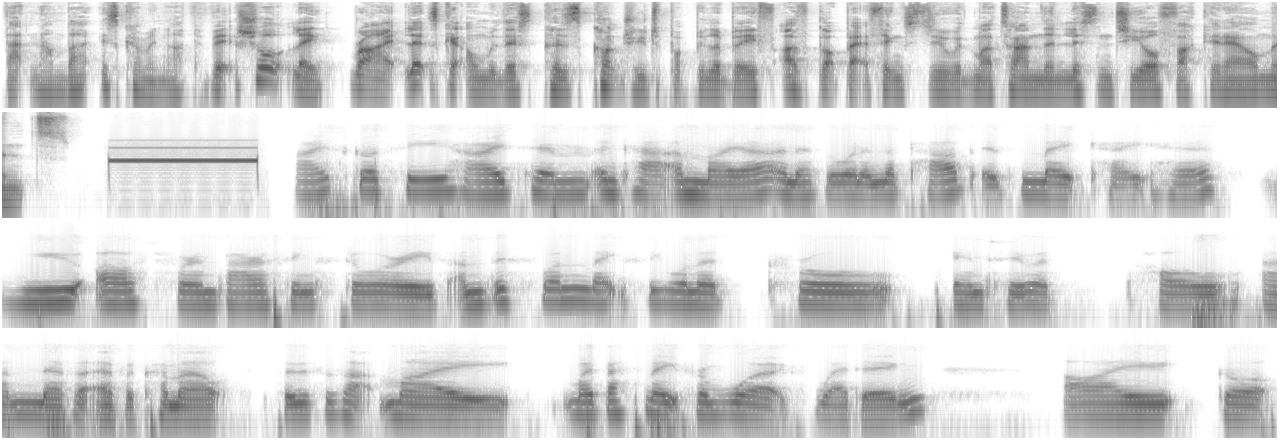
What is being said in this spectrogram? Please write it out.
that number is coming up a bit shortly. Right, let's get on with this because, contrary to popular belief, I've got better things to do with my time than listen to your fucking ailments. Hi Scotty, hi Tim and Kat and Maya and everyone in the pub. It's Mate Kate here. You asked for embarrassing stories and this one makes me want to crawl into a hole and never ever come out. So this was at my my best mate from work's wedding. I got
